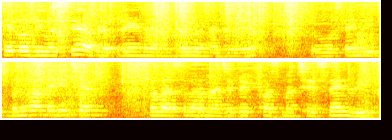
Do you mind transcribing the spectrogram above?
છેલ્લો દિવસ છે આપણે પ્રેરણાના ઘરના ઘરે. તો સેન્ડવિચ બનવા મળી છે. સવાર સવારમાં આજે બ્રેકફાસ્ટમાં છે સેન્ડવિચ.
